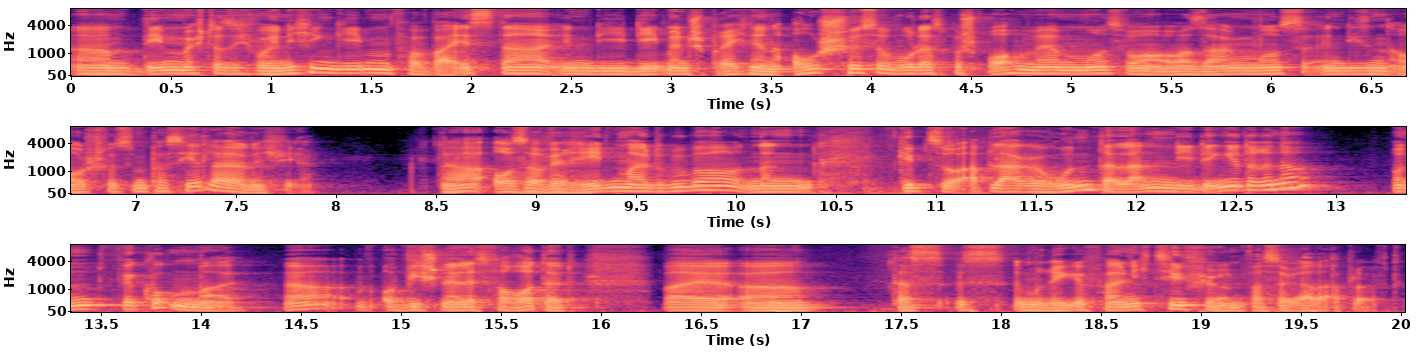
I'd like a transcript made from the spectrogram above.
Ähm, dem möchte er sich wohl nicht hingeben, verweist da in die dementsprechenden Ausschüsse, wo das besprochen werden muss, wo man aber sagen muss, in diesen Ausschüssen passiert leider nicht viel. Ja, außer wir reden mal drüber und dann gibt es so Ablage rund, da landen die Dinge drin und wir gucken mal, ja, wie schnell es verrottet. Weil äh, das ist im Regelfall nicht zielführend, was da gerade abläuft.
